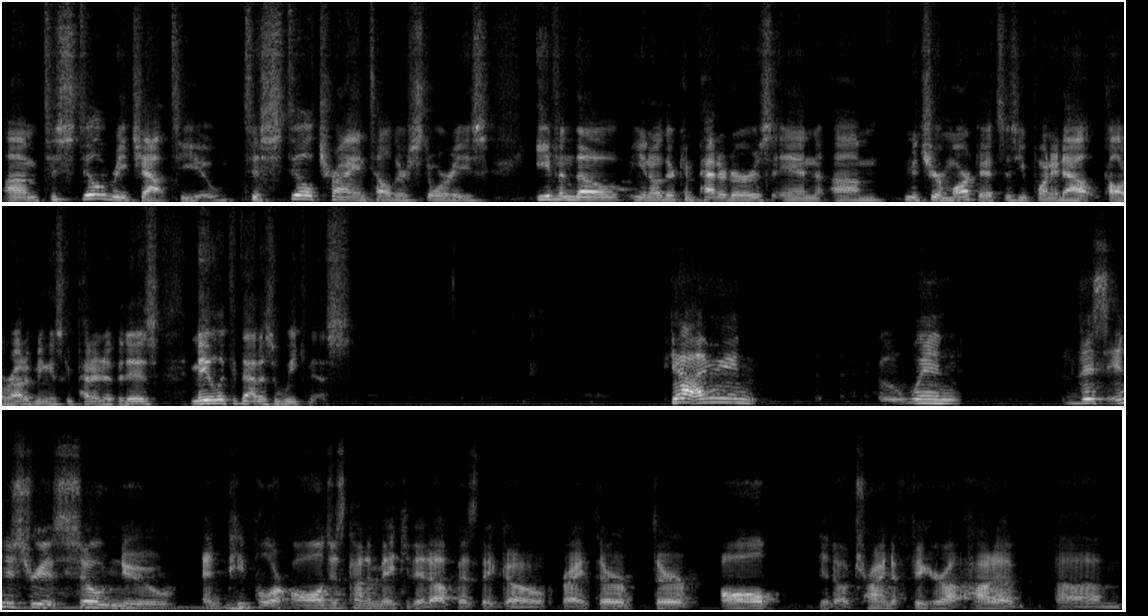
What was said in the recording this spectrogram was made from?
um, to still reach out to you, to still try and tell their stories, even though you know their competitors in um, mature markets, as you pointed out, Colorado being as competitive it is, may look at that as a weakness. Yeah, I mean, when this industry is so new and people are all just kind of making it up as they go, right? They're they're all you know trying to figure out how to um,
